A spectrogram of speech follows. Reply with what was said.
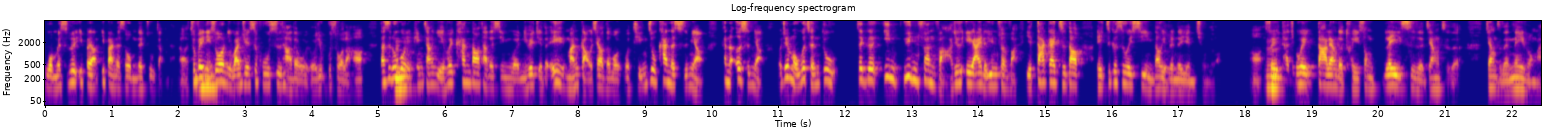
我们是不是一般一般的时候我们在助长他啊？除非你说你完全是忽视他的，我我就不说了哈。但是如果你平常也会看到他的新闻，你会觉得诶蛮搞笑的。我我停住看了十秒，看了二十秒，我觉得某个程度这个运运算法就是 AI 的运算法也大概知道，哎这个是会吸引到人的眼球的哦，哦，所以他就会大量的推送类似的这样子的。这样子的内容啊，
